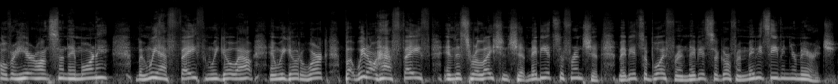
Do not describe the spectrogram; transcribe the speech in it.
over here on Sunday morning, but we have faith when we go out and we go to work, but we don't have faith in this relationship. Maybe it's a friendship, maybe it's a boyfriend, maybe it's a girlfriend, maybe it's even your marriage.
